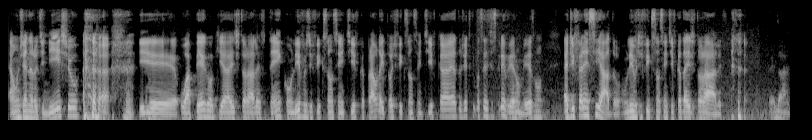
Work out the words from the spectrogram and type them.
é um gênero de nicho e o apego que a editora Aleph tem com livros de ficção científica para o leitor de ficção científica é do jeito que vocês descreveram mesmo. É diferenciado um livro de ficção científica da editora Aleph. Verdade.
